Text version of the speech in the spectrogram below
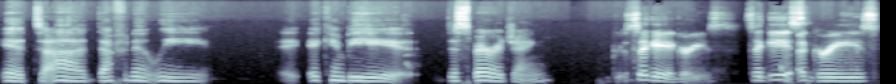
It uh, definitely it, it can be disparaging. Siggy agrees. Siggy Yes. agrees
